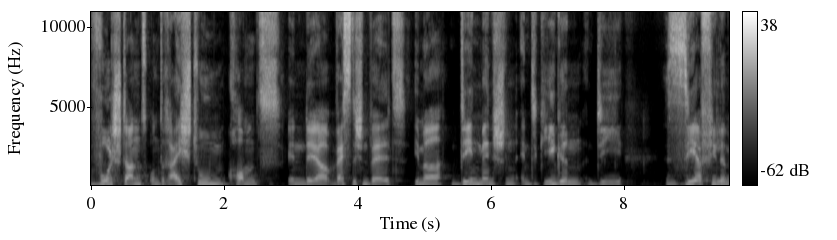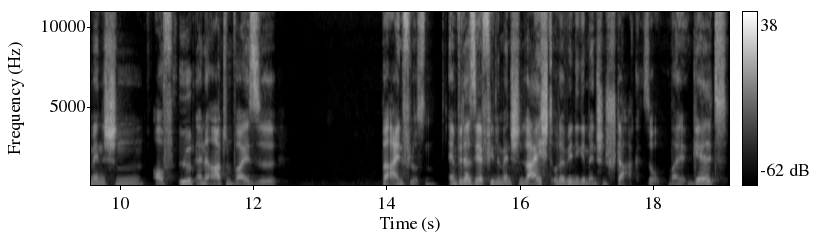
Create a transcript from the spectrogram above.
Wohlstand und Reichtum kommt in der westlichen Welt immer den Menschen entgegen, die sehr viele Menschen auf irgendeine Art und Weise beeinflussen. Entweder sehr viele Menschen leicht oder wenige Menschen stark. So, weil Geld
